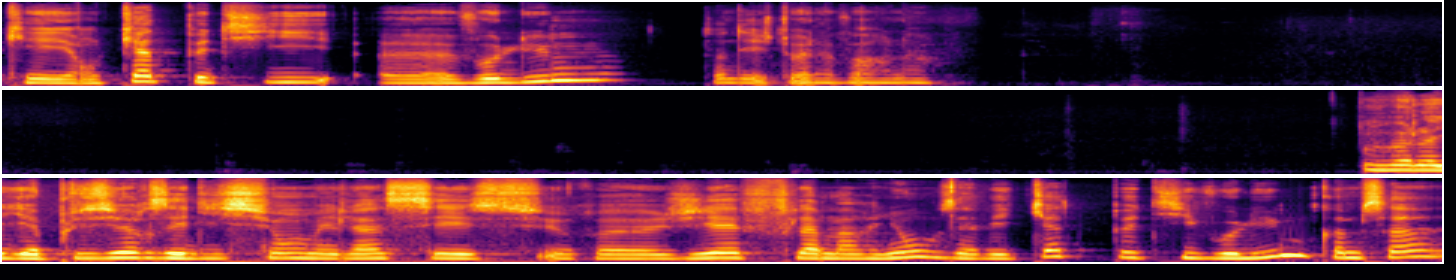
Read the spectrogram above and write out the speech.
qui est en quatre petits euh, volumes. Attendez, je dois la voir là. Voilà, il y a plusieurs éditions, mais là c'est sur euh, GF Flammarion. Vous avez quatre petits volumes comme ça,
